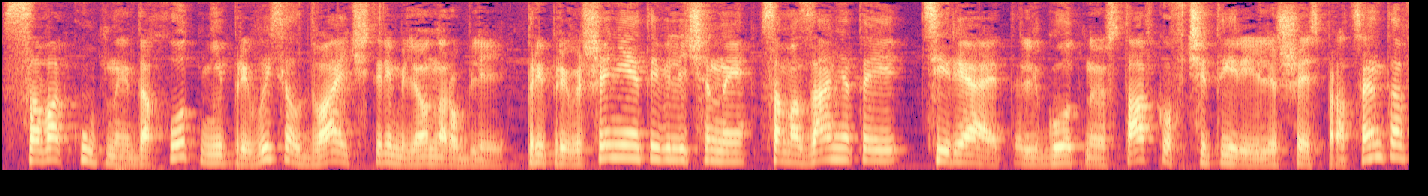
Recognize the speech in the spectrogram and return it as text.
совокупный доход не превысил 2,4 миллиона рублей. При превышении этой величины самозанятый теряет льготную ставку в 4 или 6 процентов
